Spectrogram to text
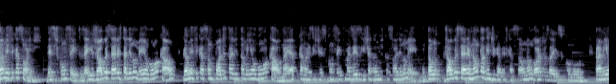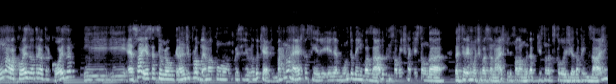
ramificações desses conceitos. E aí, jogos sérios está ali no meio, em algum local. Gamificação pode estar tá ali também em algum local. Na época não existia esse conceito, mas existe a gamificação ali no meio. Então, jogos sérios não tá dentro de gamificação, não gosto de usar isso como. Para mim, uma é uma coisa, outra é outra coisa. E, e, é só esse, assim, o meu grande problema com, com esse livro do Cap. Mas no resto, assim, ele, ele é muito bem embasado, principalmente na questão da, das teorias motivacionais, que ele fala muito da questão da psicologia da aprendizagem.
